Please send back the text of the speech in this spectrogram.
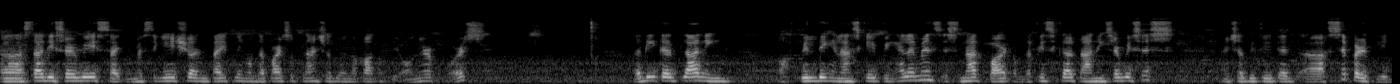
uh, study surveys, site investigation, and titling of the parts of land shall be on account of the owner, of course. The detailed planning of building and landscaping elements is not part of the physical planning services and shall be treated uh, separately.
